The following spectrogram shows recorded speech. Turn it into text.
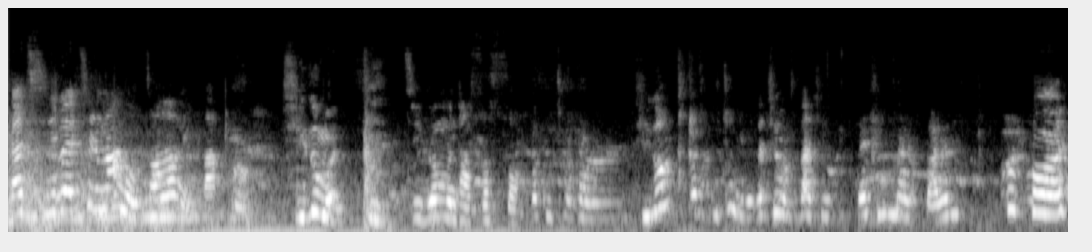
나 집에 7만 5천 원 있다. 지금은? 지금은 다 썼어. 나 9천 원. 지금? 나 9천 이래. 나 지금 나 지금 나 지금 나 라면. 헐.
